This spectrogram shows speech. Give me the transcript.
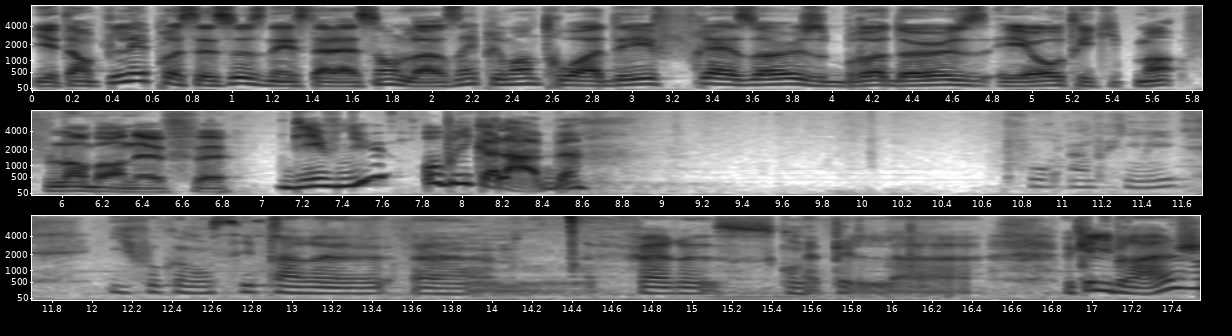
il est en plein processus d'installation de leurs imprimantes 3D, fraiseuses, brodeuses et autres équipements flambant neufs. Bienvenue au Bricolab. Pour imprimer, il faut commencer par euh, euh, faire ce qu'on appelle la- le calibrage.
